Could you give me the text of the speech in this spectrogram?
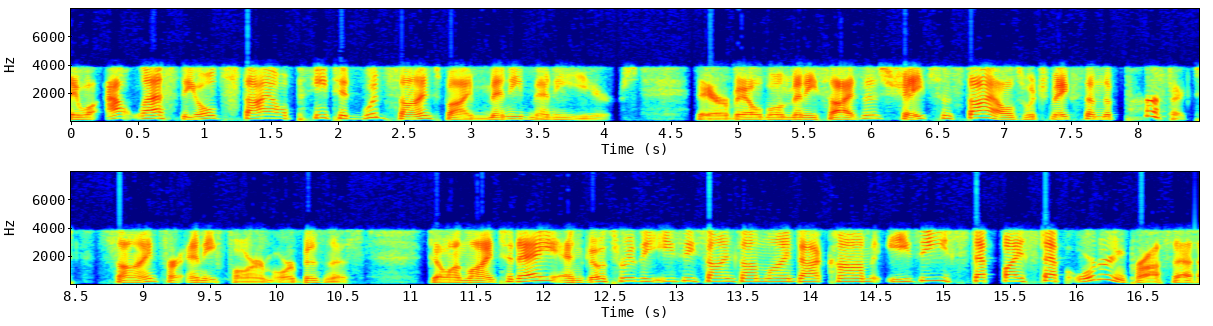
They will outlast the old style painted wood signs by many, many years. They are available in many sizes, shapes, and styles, which makes them the perfect sign for any farm or business. Go online today and go through the EZSignsOnline.com easy step by step ordering process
